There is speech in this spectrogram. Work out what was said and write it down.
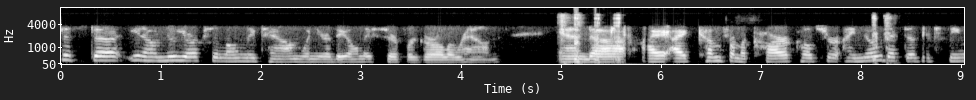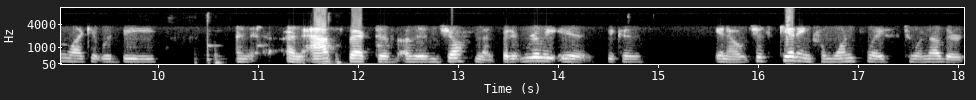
just uh, you know, New York's a lonely town when you're the only surfer girl around. And uh, I, I come from a car culture. I know that doesn't seem like it would be an an aspect of, of adjustment, but it really is because you know just getting from one place to another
